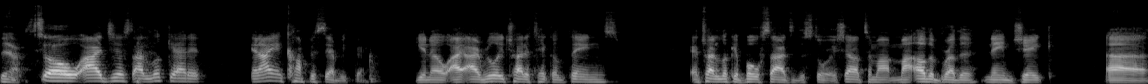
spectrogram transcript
yeah. So I just I look at it and I encompass everything. You know, I, I really try to take on things and try to look at both sides of the story. Shout out to my my other brother named Jake. Uh,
